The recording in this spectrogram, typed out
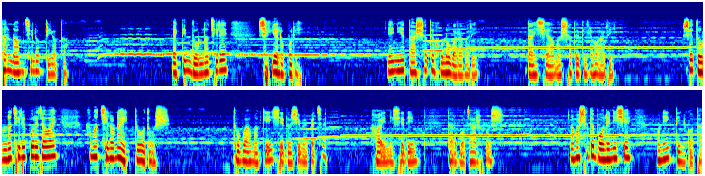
তার নাম ছিল প্রিয়তা। একদিন দোলনা ছিঁড়ে সে গেল পরে। এই নিয়ে তার সাথে হলো বাড়াবাড়ি, তাই সে আমার সাথে দিল আরি সে দোলনা ছিঁড়ে পড়ে যাওয়ায় আমার ছিল না একটুও দোষ। তবু আমাকেই সে দোষী ভেবেছে। হয়নি সেদিন তার বোঝার হোশ। আমার সাথে বলেনি সে অনেক দিন কথা।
